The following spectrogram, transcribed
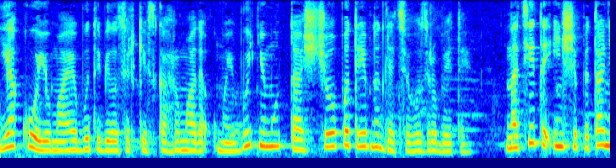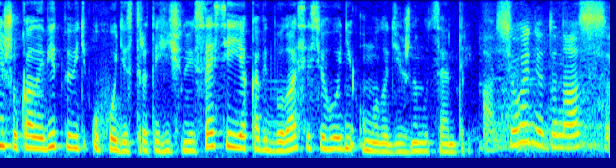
якою має бути Білоцерківська громада у майбутньому та що потрібно для цього зробити. На ці та інші питання шукали відповідь у ході стратегічної сесії, яка відбулася сьогодні у молодіжному центрі. А сьогодні до нас е,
